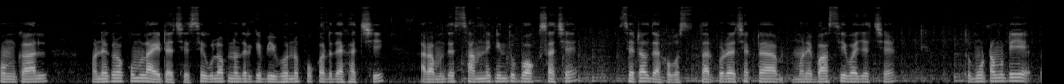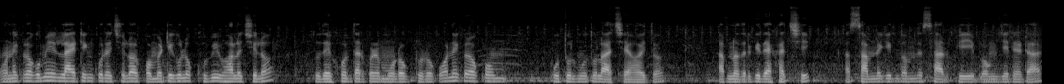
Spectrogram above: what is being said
কঙ্কাল, অনেক রকম লাইট আছে, সেগুলো আপনাদেরকে বিভিন্ন প্রকারে দেখাচ্ছি। আর আমাদের সামনে কিন্তু বক্স আছে, সেটাও দেখাবো। তারপরে আছে একটা মানে বাঁশি বাজাচ্ছে। তো মোটামুটি অনেক রকমই লাইটিং করেছিল আর কমেডিগুলো খুবই ভালো ছিল। তো দেখুন, তারপরে মোরগ টোরক অনেক রকম পুতুল মুতুল আছে হয়তো, আপনাদেরকে দেখাচ্ছি। আর সামনে কিন্তু আমাদের সার্ফি এবং জেনারেটার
